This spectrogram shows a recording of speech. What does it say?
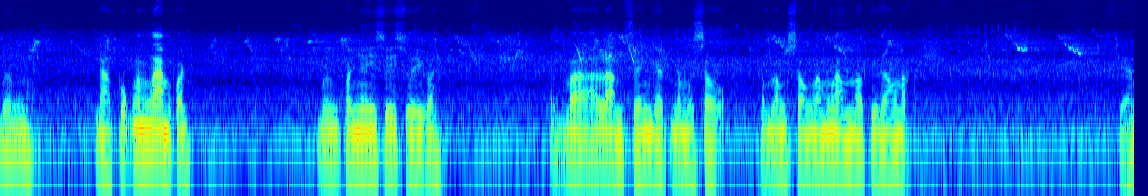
เบิ้งหน้าปกงามๆก่อน เบิ้งพอใหญ่สวยๆก่อนว่าอารามแสงแดดยามมื้อเช้ากำลังส่องงามๆเนาะพี่น้องเนาะแสง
